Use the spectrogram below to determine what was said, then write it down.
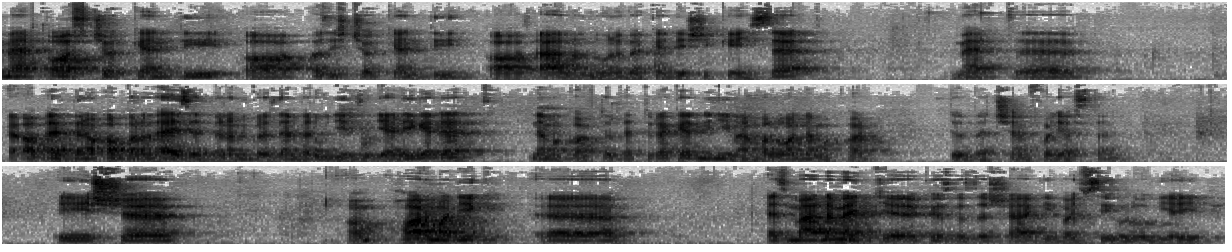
mert az, csökkenti, az is csökkenti az állandó növekedési kényszert, mert ebben, abban a helyzetben, amikor az ember úgy érzi, hogy elégedett, nem akar többet törekedni, nyilvánvalóan nem akar többet sem fogyasztani. És a harmadik, ez már nem egy közgazdasági vagy pszichológiai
